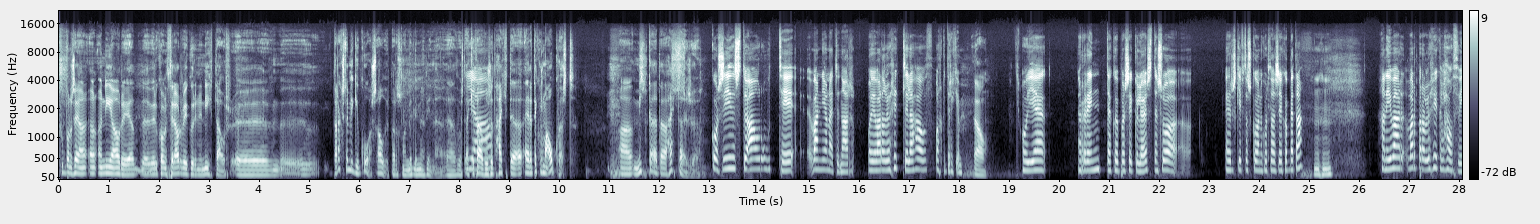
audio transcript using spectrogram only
þú búin að segja á, á nýja ári að mm. við erum komin þrjárvíkur inn í nýtt ár. Uh, uh, það rakstu mikið gós áður, bara svona milli mínu þín, eða þú veist, ekki Já. það að þú sett hætti, er þetta eitthvað sem ákvæðst? Að minka þetta að hætta þessu? Sko, síðustu ár úti vann ég á nætunar og ég var alveg hryllilega háð orkudrykkjum. Já, Og ég reyndi að kaupa sigurlaust en svo eru skipta skoðanir hvort það sé eitthvað betra. mm Þannig ég var, var bara alveg hrikal háð því.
